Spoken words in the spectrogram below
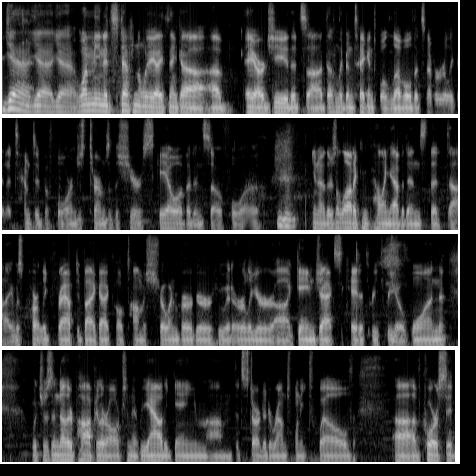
Yeah, yeah, yeah. Well, I mean, it's definitely, I think, uh, a ARG that's uh, definitely been taken to a level that's never really been attempted before in just terms of the sheer scale of it and so forth. Mhm. You know, there's a lot of compelling evidence that uh, it was partly crafted by a guy called Thomas Schoenberger, who had earlier uh, game jack Cicada 3301, which was another popular alternate reality game um, that started around 2012. Uh, of course, it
